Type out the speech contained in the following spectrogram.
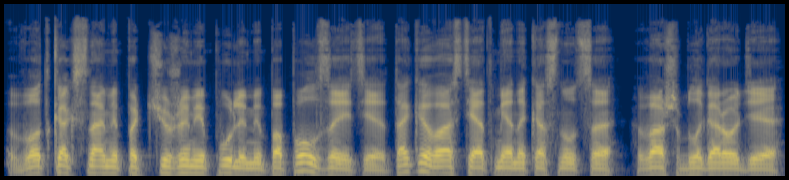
«Вот как с нами под чужими пулями поползаете, так и вас те отмены коснутся, ваше благородие».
